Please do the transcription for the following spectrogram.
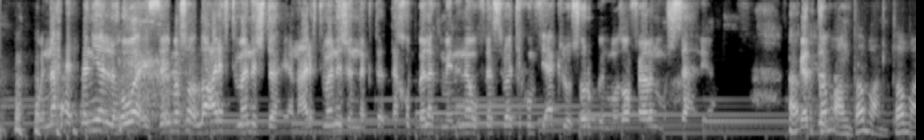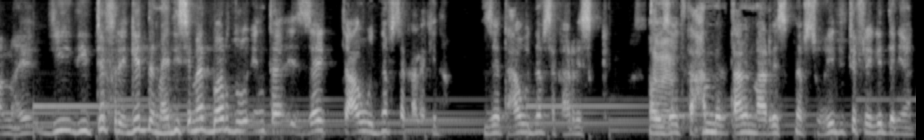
والناحية الثانية اللي هو إزاي ما شاء الله عارف ت manage ده. يعني عارف ت manage إنك تاخد بالك مننا وفي نفس الوقت يكون في أكل وشرب. الموضوع فعلا مش سهل يعني. بجد؟ طبعا طبعا طبعا. ما هي دي دي بتفرق جدا. ما هي دي سمات برضو أنت إزاي تعود نفسك على كده. إزاي تعود نفسك على ال risk. أو. إزاي تتحمل تتعامل مع ال risk نفسه. هي دي بتفرق جدا يعني.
